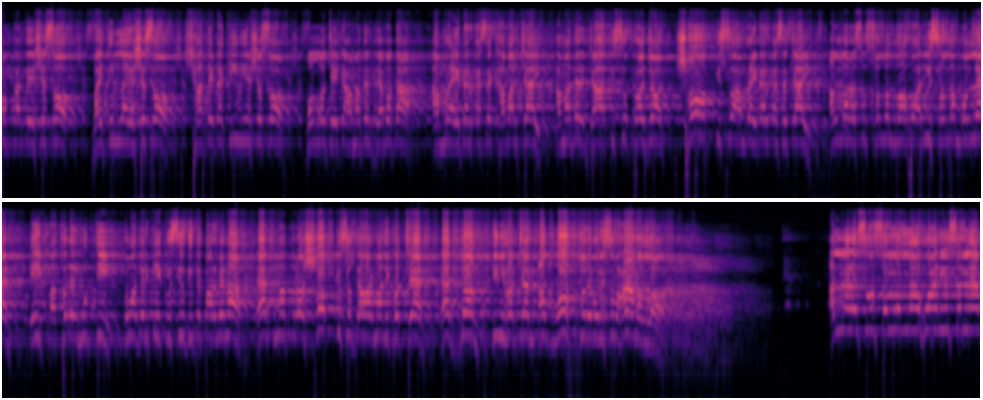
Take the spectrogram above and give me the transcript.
মক্কাতে এসেছ, বাইতুল্লাহ এসেছ, সাথে এটা কি নিয়ে এসেছ? বলল যে এটা আমাদের দেবতা, আমরা এটার কাছে খাবার চাই, আমাদের যা কিছু প্রয়োজন, সব কিছু আমরা এটার কাছে চাই। আল্লাহ রাসূল সাল্লাল্লাহু আলাইহি সাল্লাম বললেন, এই পাথরের মূর্তি তোমাদেরকে কিছু দিতে পারবে না। একমাত্র সব কিছু দেওয়ার মালিক হচ্ছেন একজন, তিনি হচ্ছেন আল্লাহ। জোরে বলি, সুবহানাল্লাহ। আল্লাহ রাসূল সাল্লাল্লাহু আলাইহি সাল্লাম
